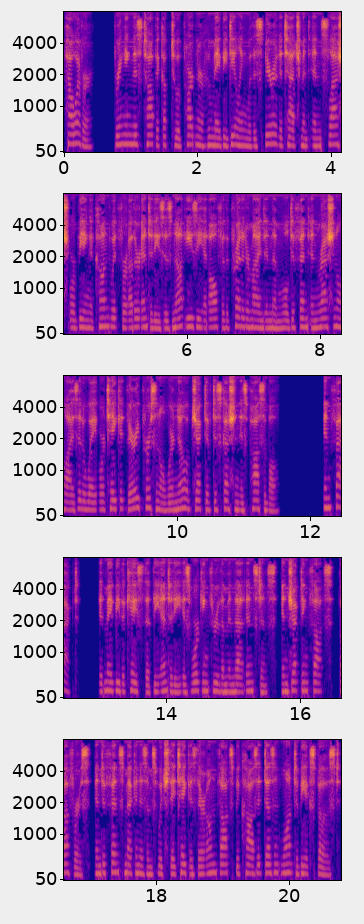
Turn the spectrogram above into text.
However, bringing this topic up to a partner who may be dealing with a spirit attachment and slash or being a conduit for other entities is not easy at all for the predator mind in them will defend and rationalize it away or take it very personal where no objective discussion is possible. In fact, it may be the case that the entity is working through them in that instance, injecting thoughts, buffers, and defense mechanisms which they take as their own thoughts because it doesn't want to be exposed.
